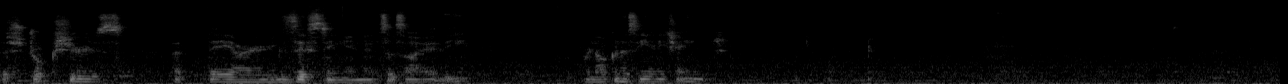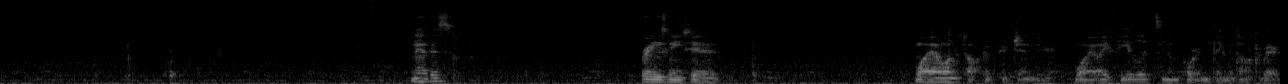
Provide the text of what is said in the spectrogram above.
the structures they are existing in society, we're not going to see any change. Now, this brings me to why I want to talk about gender, why I feel it's an important thing to talk about.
